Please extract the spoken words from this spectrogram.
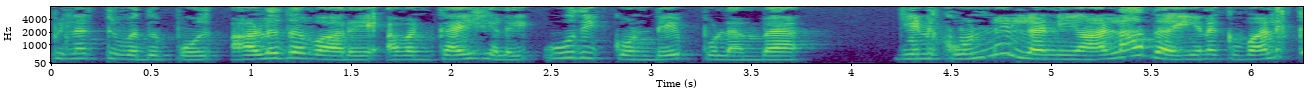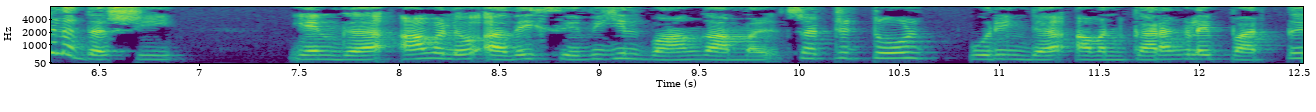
பிணற்றுவது போல் அழுதவாறே அவன் கைகளை ஊதிக்கொண்டே புலம்ப. எனக்கு ஒன்றும் இல்லை நீ அழாத எனக்கு வழுக்கல தர்ஷி. என்க அவளோ அதை செவியில் வாங்காமல் சற்று தோல் உரிந்த அவன் கரங்களை பார்த்து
